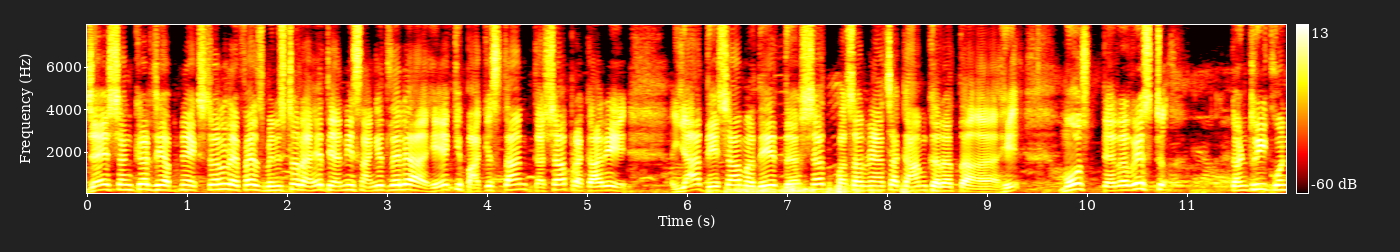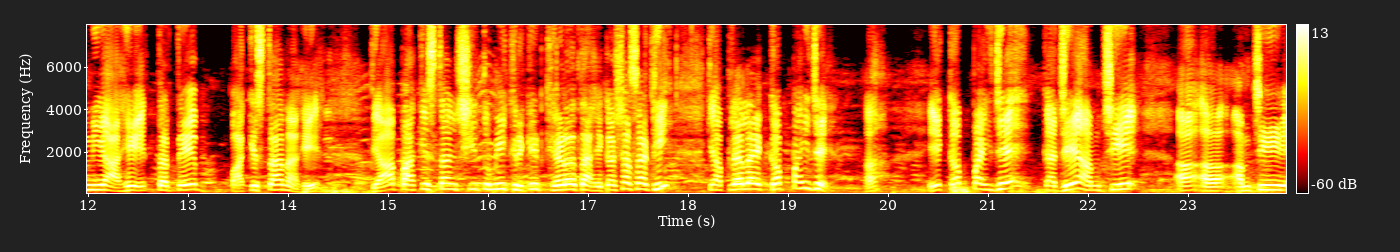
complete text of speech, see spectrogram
जयशंकर जे आपले एक्सटर्नल अफेअर्स मिनिस्टर आहेत त्यांनी सांगितलेले आहे की पाकिस्तान कशा प्रकारे या देशामध्ये दहशत पसरण्याचं काम करत आहे. मोस्ट टेररिस्ट कंट्री कोणी आहे तर ते पाकिस्तान आहे. त्या पाकिस्तानशी तुम्ही क्रिकेट खेळत आहे कशासाठी? की आपल्याला एक कप पाहिजे हां? एक कप पाहिजे का जे आमची आमची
